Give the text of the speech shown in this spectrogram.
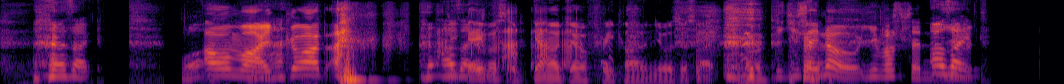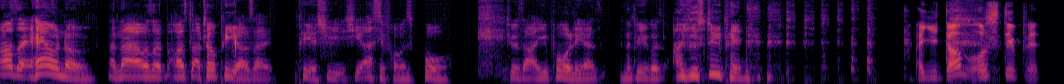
I was like, What? Oh my Nah." God. I he like, gave us a get out of jail free card, and you was just like, no. Did you say no? You must have said. no. I was you- like I was like, hell no. And I was like I was I told Peter, I was like, Peter, she she asked if I was poor. She was like, Are you poorly? I was- And then Peter goes, Are you stupid? Are you dumb or stupid?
